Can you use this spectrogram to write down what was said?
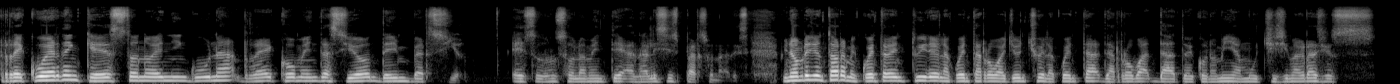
Recuerden que esto no es ninguna recomendación de inversión. Estos son solamente análisis personales. Mi nombre es John Torre, me encuentran en Twitter en la cuenta arroba John en la cuenta de arroba Dato Economía. Muchísimas gracias.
